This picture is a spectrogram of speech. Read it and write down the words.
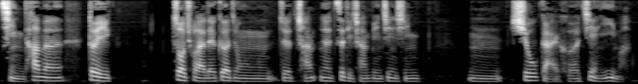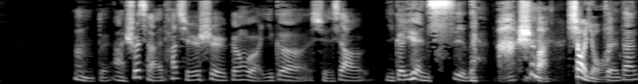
请他们对做出来的各种这产呃字体产品进行嗯修改和建议嘛。嗯，对啊，说起来，他其实是跟我一个学校。一个院系的啊，是吗？校友啊？对，但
